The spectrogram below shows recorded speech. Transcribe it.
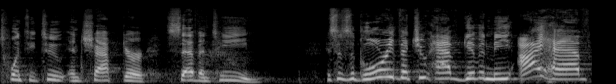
22 in chapter 17. It says, The glory that you have given me, I have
